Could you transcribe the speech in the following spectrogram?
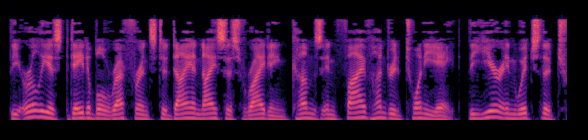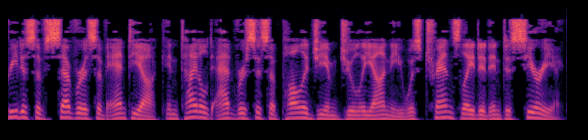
the earliest datable reference to Dionysius' writing comes in 528, the year in which the treatise of Severus of Antioch entitled Adversus Apologiam Juliani was translated into Syriac.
